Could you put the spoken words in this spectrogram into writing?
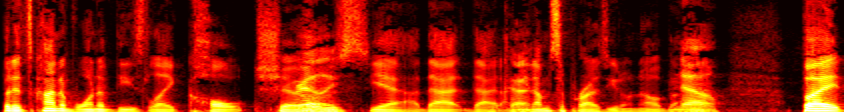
But it's kind of one of these like cult shows. Really? Yeah, that that. I mean, I'm surprised you don't know about No. it. But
